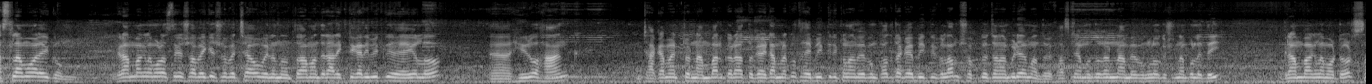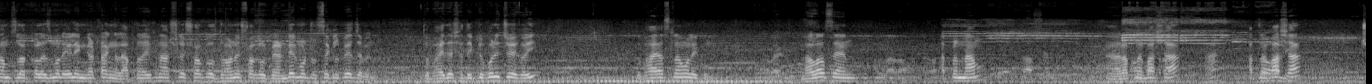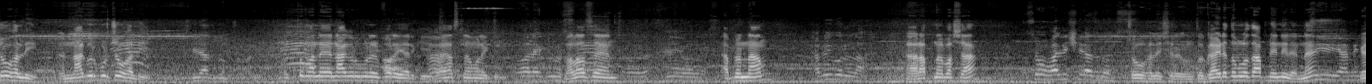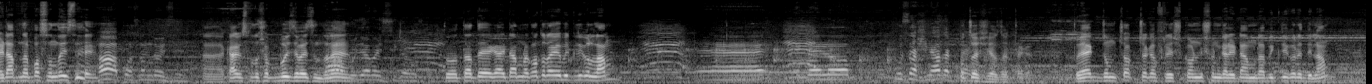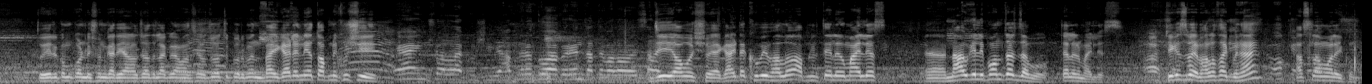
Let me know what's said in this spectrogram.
আসসালামু আলাইকুম। গ্রাম বাংলা মোড় থেকে সবাইকে শুভেচ্ছা ও অভিনন্দন। তো আমাদের আরেকটি গাড়ি বিক্রি হয়ে গেল Hero Hunk. Dhaka metro number করা। তো গাড়িটা আমরা কোথায় বিক্রি করলাম এবং কত টাকায় বিক্রি করলাম সবকে জানা ভিডিওর মাধ্যমে। ফার্স্টে আমার দোকানের নাম এবং লোকেশনটা বলে দিই। গ্রাম বাংলা মোটর সামসলক কলেজ মোড় এলেঙ্গা টাঙ্গাল আপনারা এখানে আসলে সকল ধরনের সকল ব্র্যান্ডের মোটরসাইকেল পেয়ে যাবেন। তো ভাইদের সাথে একটু পরিচয় হই। তো ভাই আসসালামু আলাইকুম। ভালো আছেন? আপনার নাম? আর আপনার বাসা? আপনার বাসা? চৌহালি। নাগরপুর চৌহালি। সিরাজগঞ্জ মানে নাগরপুরের পরে আর কি। ভাই আসসালামু আলাইকুম। ভালো আছেন? হ্যাঁ ভালো আপনার নাম? হাবিবুল্লাহ। আর আপনার বাসা? চৌহালি সিরাজগঞ্জ। চৌহালি সেরকম তো গাড়িটা তো মূলত আপনি নিলেন না? গাড়িটা আপনার পছন্দ হয়েছে? হ্যাঁ পছন্দ হয়েছে। কাগজপত্র সব বুঝতে পারছেন তো না? হ্যাঁ। তো তাতে গাড়িটা আমরা কত টাকা বিক্রি করলাম? পঁচাশি হাজার টাকা। তো একদম চকচকা ফ্রেশ কন্ডিশন গাড়িটা আমরা বিক্রি করে দিলাম। তো এরকম কন্ডিশন গাড়ি আরও যাতে লাগবে আমার সাথে যোগাযোগ করবেন। ভাই গাড়ি নিয়ে তো আপনি খুশি? হ্যাঁ ইনশাআল্লাহ খুশি। আপনারা দোয়া করেন যাতে ভালো হয়। জি অবশ্যই। গাড়িটা খুবই ভালো। আপনার তেলের মাইলেজ নাও গেলে পঞ্চাশ যাব তেলের মাইলেজ ঠিক আছে ভাই ভালো থাকবেন হ্যাঁ? আসসালামু আলাইকুম।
